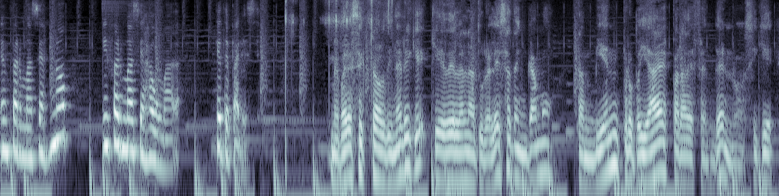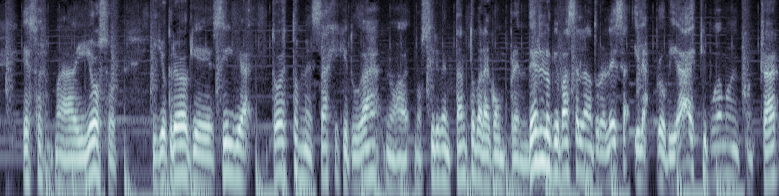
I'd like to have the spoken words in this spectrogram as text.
en farmacias NOP y farmacias ahumadas. ¿Qué te parece? Me parece extraordinario que de la naturaleza tengamos también propiedades para defendernos. Así que eso es maravilloso. Y yo creo que, Silvia, todos estos mensajes que tú das nos, nos sirven tanto para comprender lo que pasa en la naturaleza y las propiedades que podemos encontrar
